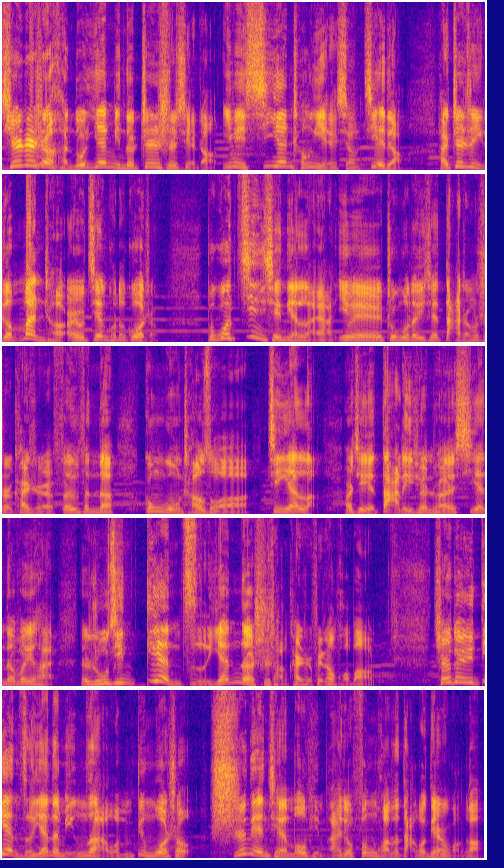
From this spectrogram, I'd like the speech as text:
其实这是很多烟民的真实写照，因为吸烟成瘾，想戒掉。还真是一个漫长而又艰苦的过程。不过近些年来啊，因为中国的一些大城市开始纷纷的公共场所禁烟了，而且也大力宣传吸烟的危害。那如今电子烟的市场开始非常火爆了。其实对于电子烟的名字啊，我们并不陌生。十年前某品牌就疯狂的打过电视广告，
